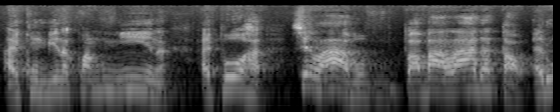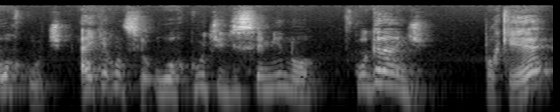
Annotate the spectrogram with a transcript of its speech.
Aí combina com a menina. Aí, porra, sei lá, vou pra balada e tal. Era o Orkut. Aí o que aconteceu? O Orkut disseminou. Ficou grande. Porque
